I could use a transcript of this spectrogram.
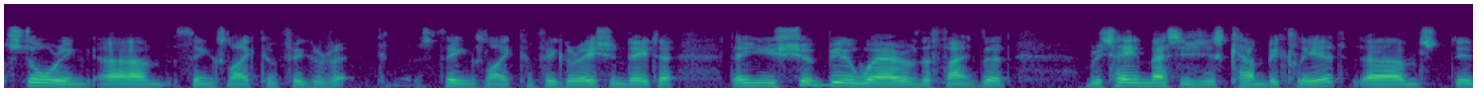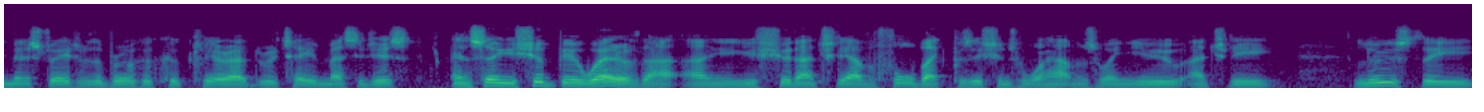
storing um, things like configure things like configuration data, then you should be aware of the fact that retained messages can be cleared. Um, the administrator of the broker could clear out the retained messages. And so you should be aware of that, and you should actually have a fallback position to what happens when you actually lose the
